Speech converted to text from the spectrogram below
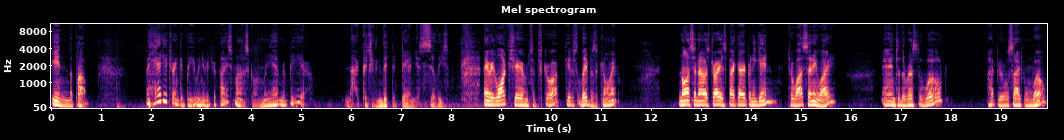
in the pub. But how do you drink a beer when you've got your face mask on, when you're having a beer? No, because you can lift it down, you sillies. Anyway, like, share and subscribe. Give us, leave us a comment. Nice to know Australia's back open again, to us anyway, and to the rest of the world. Hope you're all safe and well.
